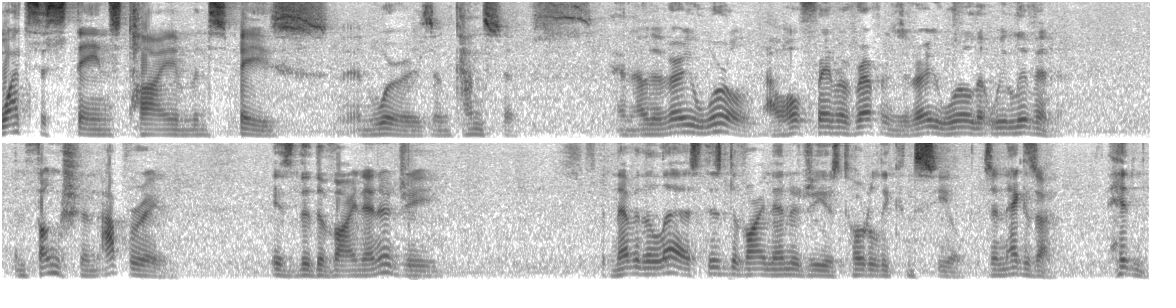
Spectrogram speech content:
what sustains time and space and words and concepts and the very world, our whole frame of reference, the very world that we live in, and function operate is the divine energy. But nevertheless, this divine energy is totally concealed. It's an exile, hidden.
